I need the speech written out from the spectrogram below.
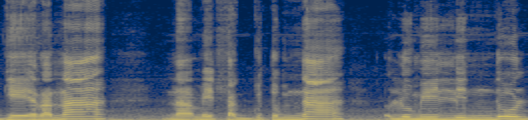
gera na, na may taggutom na, lumilindol.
